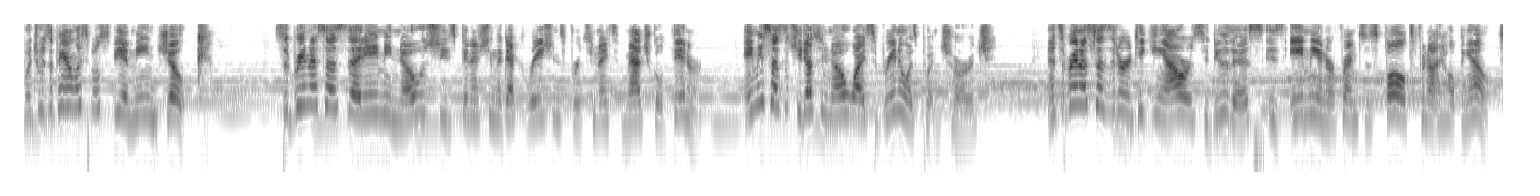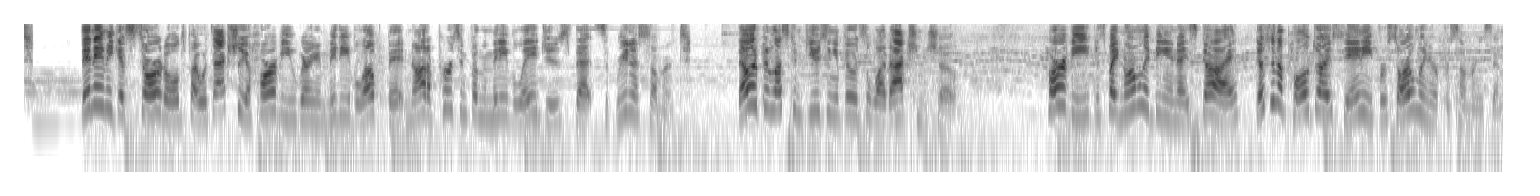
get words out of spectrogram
which was apparently supposed to be a mean joke. Sabrina says that Amy knows she's finishing the decorations for tonight's magical dinner. Amy says that she doesn't know why Sabrina was put in charge. And Sabrina says that her taking hours to do this is Amy and her friends' fault for not helping out. Then Amy gets startled by what's actually a Harvey wearing a medieval outfit, not a person from the medieval ages that Sabrina summoned. That would have been less confusing if it was a live action show. Harvey, despite normally being a nice guy, doesn't apologize to Amy for startling her for some reason,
